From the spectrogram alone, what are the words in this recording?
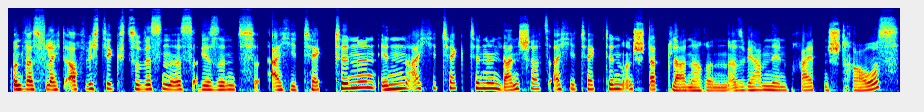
Und was vielleicht auch wichtig zu wissen ist, wir sind Architektinnen, Innenarchitektinnen, Landschaftsarchitektinnen und Stadtplanerinnen. Also wir haben den breiten Strauß.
